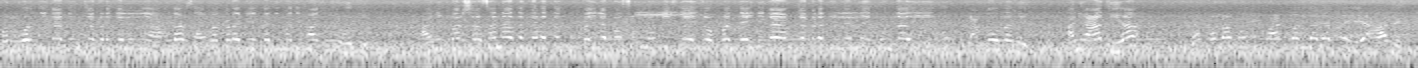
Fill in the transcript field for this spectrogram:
पण वरती काय तुमच्याकडे केलेली नाही. आमदार साहेबाकडे बी कधी मधी मागणी होती. आणि प्रशासनाकडे तर पहिल्यापासून नोटीस द्यायचो पण त्यांनी काही आमच्याकडे दिलेलं नाही. कोणताही रूप दाखवलं नाही. आणि आज ह्या ह्या कोल्हापुरी पाटबंधाऱ्याचं हे हाल आहे.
